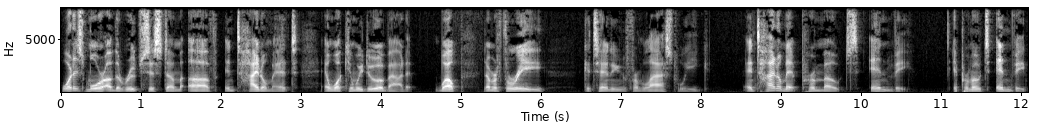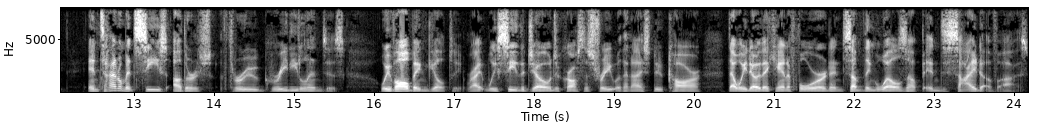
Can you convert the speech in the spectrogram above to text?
What is more of the root system of entitlement, and what can we do about it? Well, number three, continuing from last week, entitlement promotes envy. It promotes envy. Entitlement sees others through greedy lenses. We've all been guilty, right? We see the Jones across the street with a nice new car that we know they can't afford, and something wells up inside of us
